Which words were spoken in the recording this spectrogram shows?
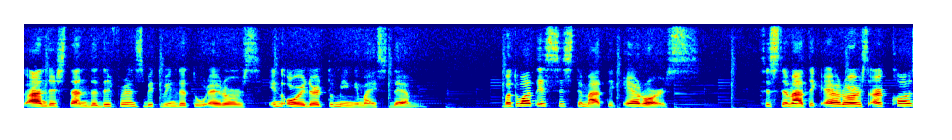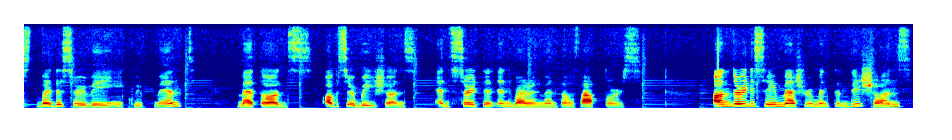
to understand the difference between the two errors in order to minimize them. But what is systematic errors? Systematic errors are caused by the surveying equipment, methods, observations, and certain environmental factors. Under the same measurement conditions,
